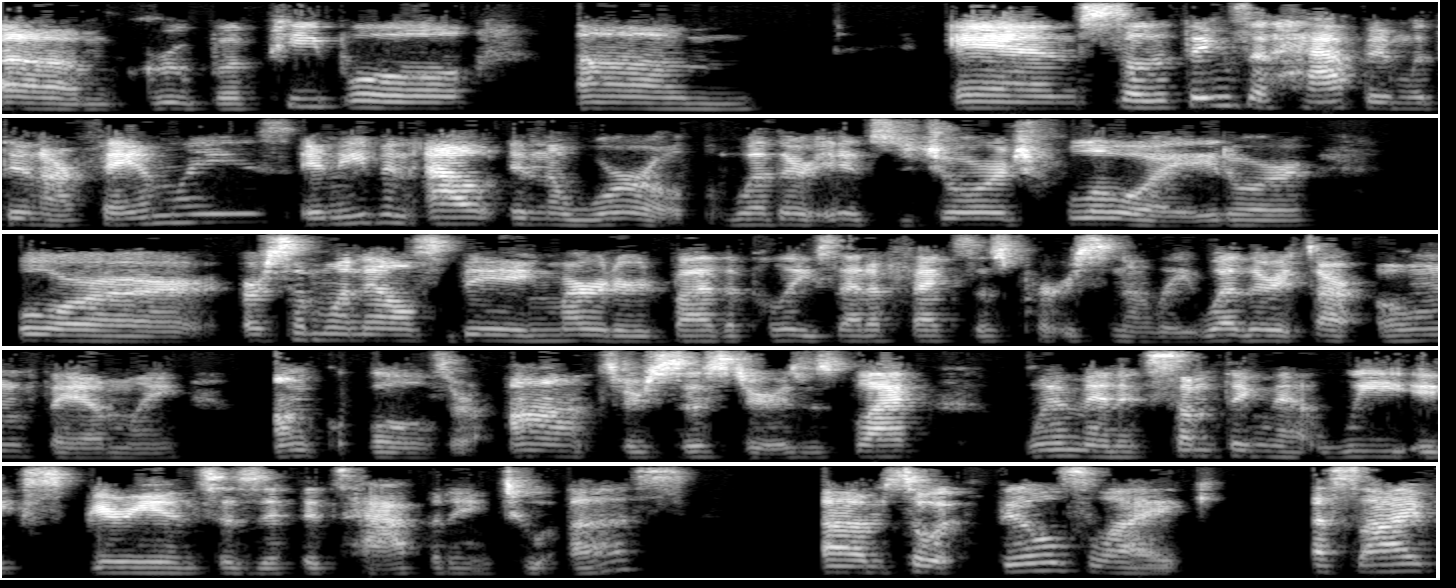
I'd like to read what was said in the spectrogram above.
um, group of people. Um, and so the things that happen within our families and even out in the world, whether it's George Floyd or or or someone else being murdered by the police, that affects us personally, whether it's our own family, uncles or aunts or sisters. As black women, it's something that we experience as if it's happening to us. Um, so it feels like aside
